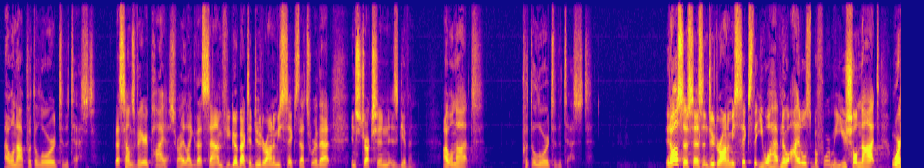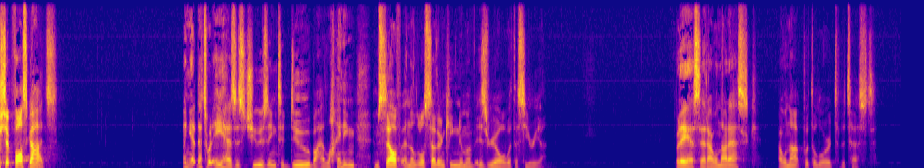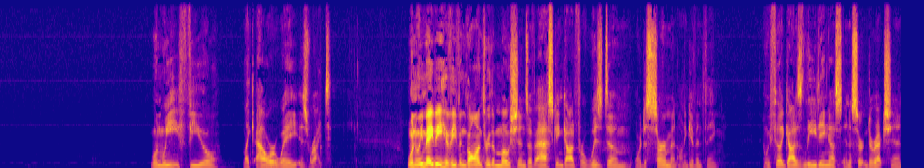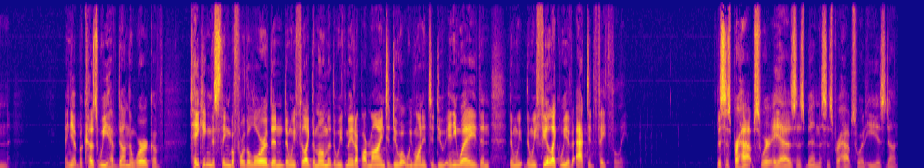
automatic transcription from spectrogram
I will not put the Lord to the test. That sounds very pious, right? Like that sound, if you go back to Deuteronomy 6, that's where that instruction is given. I will not put the Lord to the test. It also says in Deuteronomy 6 that you will have no idols before me. You shall not worship false gods. And yet, that's what Ahaz is choosing to do by aligning himself and the little southern kingdom of Israel with Assyria. But Ahaz said, I will not ask, I will not put the Lord to the test. When we feel like our way is right. When we maybe have even gone through the motions of asking God for wisdom or discernment on a given thing, and we feel like God is leading us in a certain direction, and yet because we have done the work of taking this thing before the Lord, then, then we feel like the moment that we've made up our mind to do what we wanted to do anyway, then, then, we, then we feel like we have acted faithfully. This is perhaps where Ahaz has been. This is perhaps what he has done.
